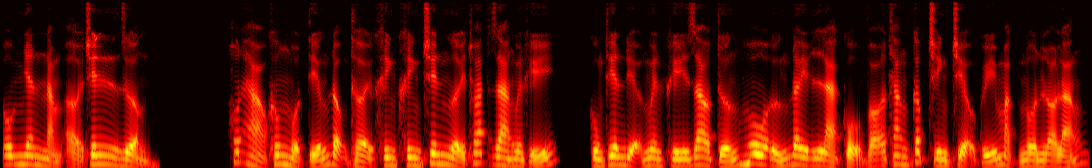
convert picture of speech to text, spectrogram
ôm nhân nằm ở trên giường. Hốt hào không một tiếng động thời khinh khinh trên người thoát ra nguyên khí, cùng thiên địa nguyên khí giao tướng hô ứng đây là cổ võ thăng cấp trình triệu quý mặc nôn lo lắng,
